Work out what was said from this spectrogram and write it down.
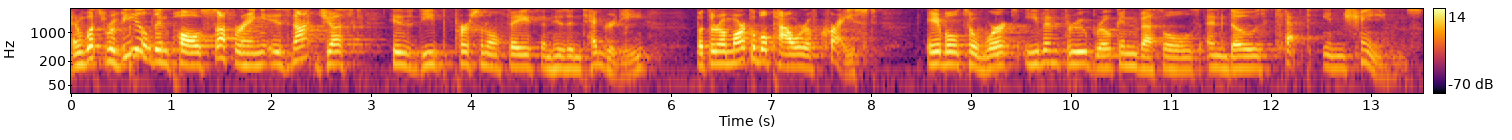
And what's revealed in Paul's suffering is not just his deep personal faith and his integrity, but the remarkable power of Christ, able to work even through broken vessels and those kept in chains.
